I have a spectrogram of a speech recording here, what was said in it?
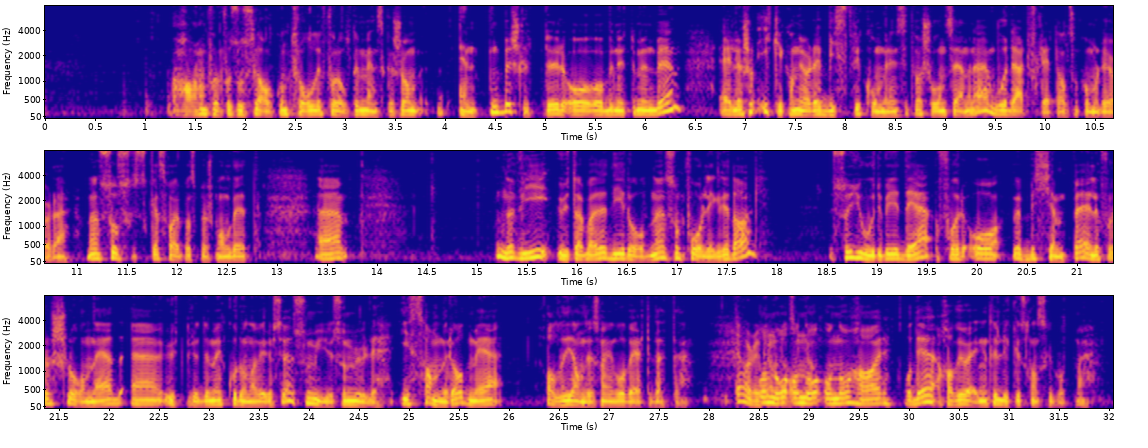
har noen form for sosial kontroll i forhold til mennesker som enten beslutter å, benytte munnbind, eller som ikke kan gjøre det hvis vi kommer i en situasjon senere hvor det er et flertall som kommer til å gjøre det. Men så skal jeg svare på spørsmålet ditt. Eh, når vi utarbeider de rådene som foreligger i dag, så gjorde vi det for å bekjempe eller for å slå ned eh, utbruddet med koronaviruset så mye som mulig. I samråd med alle de andre som er involvert i dette. Det og, nå, og, nå, og, nå har, og det har vi jo egentlig lykkes ganske godt med.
